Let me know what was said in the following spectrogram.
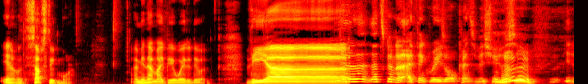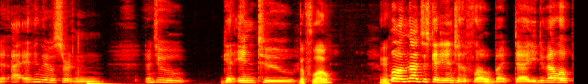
you know, substitute more. I mean, that might be a way to do it. The uh, yeah, that's gonna, I think, raise all kinds of issues. Mhm. Of, you know, I, I think there's a certain. Don't you get into the flow. well, not just getting into the flow, but uh, you develop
